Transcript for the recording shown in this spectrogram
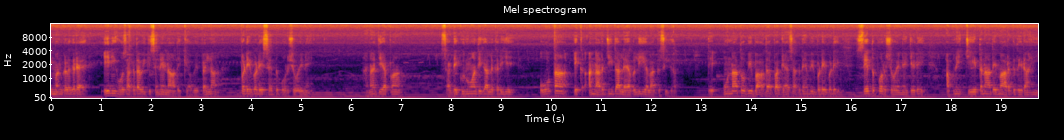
ਮੰਗਲ ਗ੍ਰਹਿ, ਇਹ ਨਹੀਂ ਹੋ ਸਕਦਾ ਵੀ ਕਿਸੇ ਨੇ ਨਾ ਦੇਖਿਆ ਹੋਵੇ। ਪਹਿਲਾਂ ਬੜੇ ਬੜੇ ਸਿੱਧ ਪੁਰਸ਼ ਹੋਏ ਨੇ। ਹਨਾ, ਜੇ ਆਪਾਂ ਸਾਡੇ ਗੁਰੂਆਂ ਦੀ ਗੱਲ ਕਰੀਏ, ਉਹ ਤਾਂ ਇੱਕ એનર્ਜੀ ਦਾ ਲੈਵਲ ਹੀ ਅਲੱਗ ਸੀਗਾ। ਤੇ ਉਹਨਾਂ ਤੋਂ ਵੀ ਬਾਅਦ ਆਪਾਂ ਕਹਿ ਸਕਦੇ ਹਾਂ ਵੀ ਬੜੇ ਬੜੇ ਸਿੱਧ ਪੁਰਸ਼ ਹੋਏ ਨੇ ਜਿਹੜੇ ਆਪਣੀ ਚੇਤਨਾ ਦੇ ਮਾਰਗ ਦੇ ਰਾਹੀਂ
